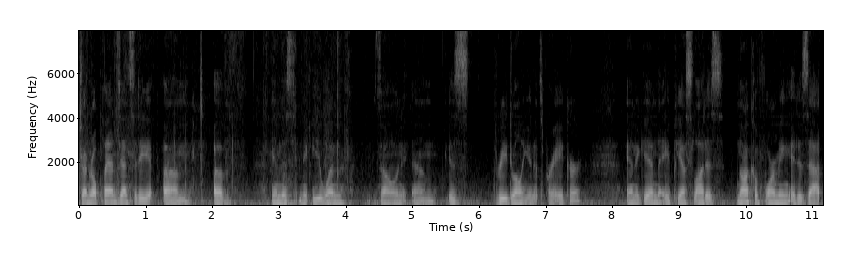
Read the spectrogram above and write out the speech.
general plan density um, of in this E1 zone um, is three dwelling units per acre. And again, the APS lot is non-conforming. It is at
